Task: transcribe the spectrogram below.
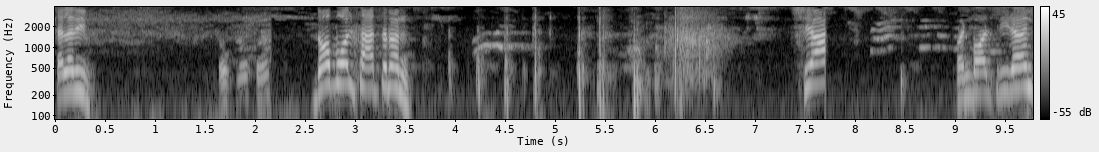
चल अरीब दो बॉल सात रन। चार। One ball three run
